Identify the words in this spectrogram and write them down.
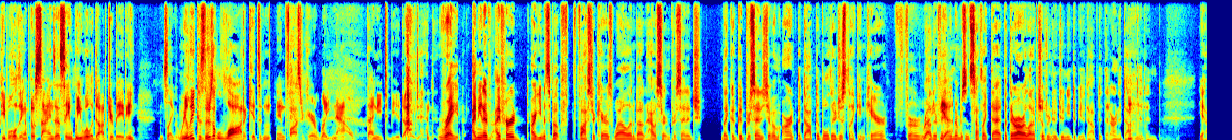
people holding up those signs that say "We will adopt your baby," it's like Mm-hmm. really because there's a lot of kids in, in foster care right now that need to be adopted. Right. I mean, I've I've heard arguments about foster care as well, and about how a certain percentage, like a good percentage of them, aren't adoptable. They're just like in care for Right, other family yeah. members and stuff like that. But there are a lot of children who do need to be adopted that aren't Mm-hmm. adopted, and Yeah.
